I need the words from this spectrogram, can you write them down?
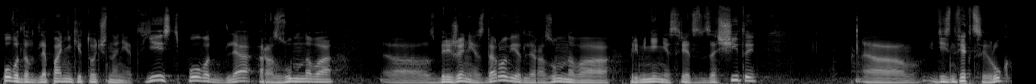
поводов для паники точно нет. Есть повод для разумного э, сбережения здоровья, для разумного применения средств защиты, э, дезинфекции рук,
